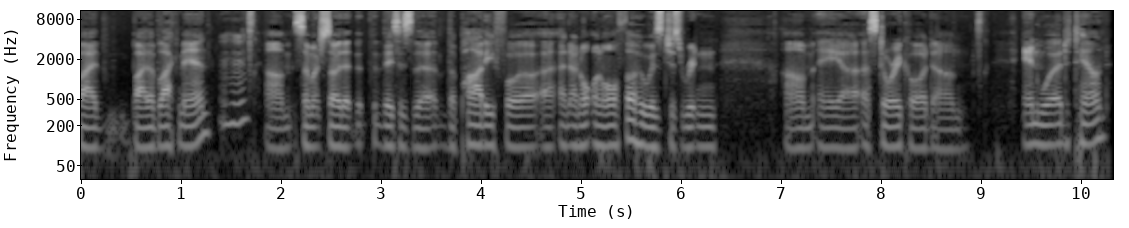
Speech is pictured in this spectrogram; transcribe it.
by by the black man. Mm-hmm. Um, so much so that th- this is the the party for uh, an, an author who has just written um, a uh, a story called um, N Word Town.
